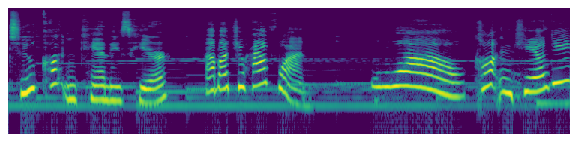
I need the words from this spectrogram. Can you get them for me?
two cotton candies here. How about you have one? Wow, cotton candy?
